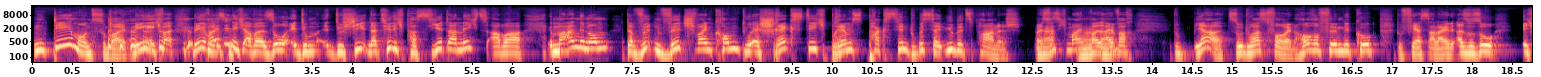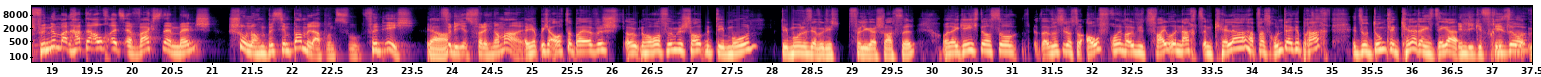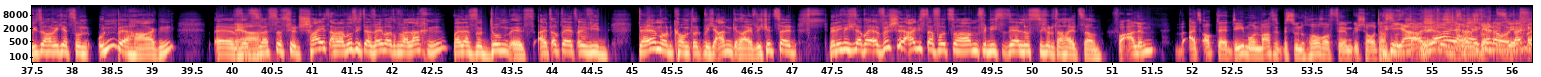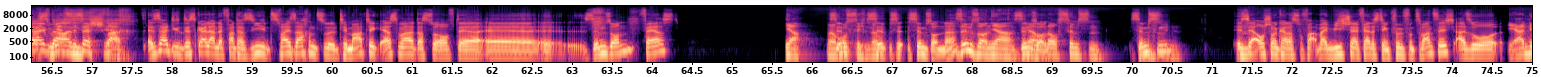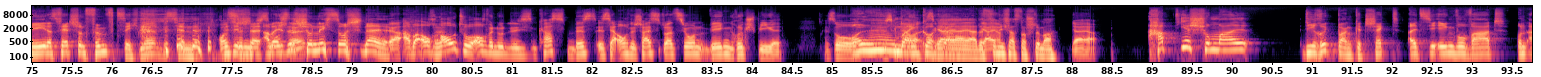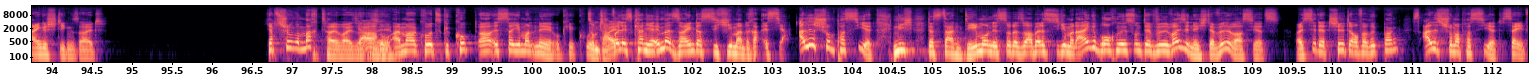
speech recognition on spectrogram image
Ein Dämon zum Beispiel. Nee, ich nee, weiß ich nicht, aber so, du, du natürlich passiert da nichts, aber mal angenommen, da wird ein Wildschwein kommen, du erschreckst dich, bremst, packst hin, du bist ja übelst panisch. Weißt du, was ich meine? Weil einfach, du, ja, so, du hast vorher einen Horrorfilm geguckt, du fährst alleine, also so, ich finde, man hat da auch als erwachsener Mensch schon noch ein bisschen Bammel ab und zu, finde ich. Ja. Finde ich ist völlig normal. Ich habe mich auch dabei erwischt, irgendeinen Horrorfilm geschaut mit Dämonen. Dämonen ist ja wirklich völliger Schwachsinn. Und dann gehe ich noch so, wirst du noch so aufräumen, war irgendwie zwei Uhr nachts im Keller, hab was runtergebracht, in so einen dunklen Keller, da ich, Digga, in die Gefriertruhe. Wieso, wieso habe ich jetzt so ein Unbehagen? Äh, ja. was, was, ist das für ein Scheiß? Aber da muss ich da selber drüber lachen, weil das so dumm ist. Als ob da jetzt irgendwie ein Dämon kommt und mich angreift. Ich finde es halt, wenn ich mich dabei erwische, Angst davor zu haben, finde ich es sehr lustig und unterhaltsam. Vor allem, als ob der Dämon wartet, bis du einen Horrorfilm geschaut hast. ja, ja, ja, ja genau. Und dann greift er an. ist er schwach. Ja. Es ist halt das Geile an der Fantasie. Zwei Sachen zur Thematik. Erstmal, dass du auf der äh, Simson fährst. Ja. Man Sim, musste ich, ne? Sim, Simpson, ne? Simpson, ja. Simpson. Ja, oder auch Simpson. Simpson ist mhm. ja auch schon katastrophal, weil wie schnell fährt das Ding? 25? Also. Ja, nee, das fährt schon 50, ne? Ein bisschen, bisschen schnell. So aber es ist schon nicht so schnell. Ja, aber auch ne? Auto, auch wenn du in diesem Kasten bist, ist ja auch eine Scheißsituation wegen Rückspiegel. So. Oh mein ja, Gott. Ja, ja, ja, das ja, finde ich fast noch schlimmer. Ja, ja. Habt ihr schon mal die Rückbank gecheckt, als ihr irgendwo wart und eingestiegen seid? Ich habe es schon gemacht teilweise. Ja. So einmal kurz geguckt, ah, ist da jemand? Nee, okay, cool. Zum Teil. Weil es kann ja immer sein, dass sich jemand ist ja alles schon passiert. Nicht, dass da ein Dämon ist oder so, aber dass sich jemand eingebrochen ist und der will, weiß ich nicht, der will was jetzt. Weißt du, der chillt da auf der Rückbank. Ist alles schon mal passiert. Safe.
